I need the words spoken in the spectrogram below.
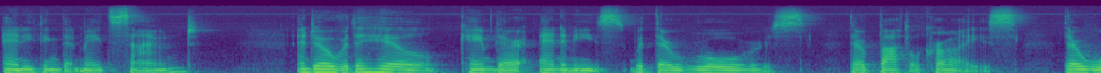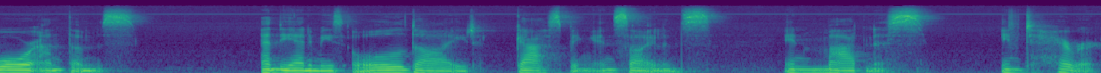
anything that made sound. And over the hill came their enemies with their roars, their battle cries, their war anthems and the enemies all died, gasping in silence, in madness, in terror.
